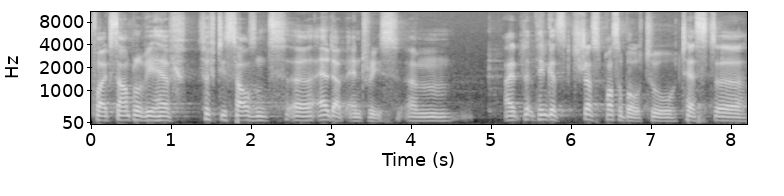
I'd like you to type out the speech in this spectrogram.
for example, we have 50,000 uh, LDAP entries. Um, I think it's just possible to test uh,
